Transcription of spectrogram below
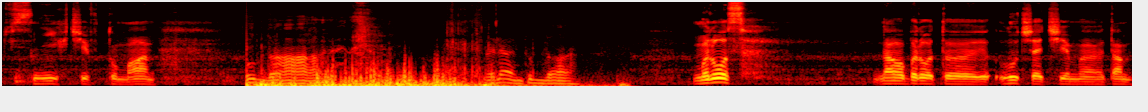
в сніг, чи в туман. Туда. Стреляем туда. Мороз наоборот е, лучше, ніж там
